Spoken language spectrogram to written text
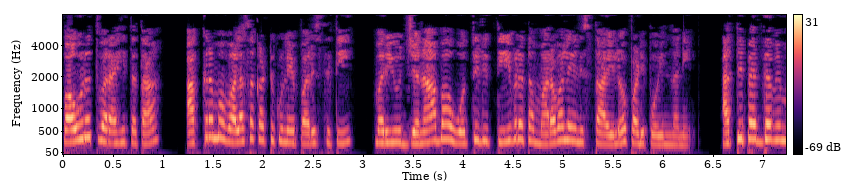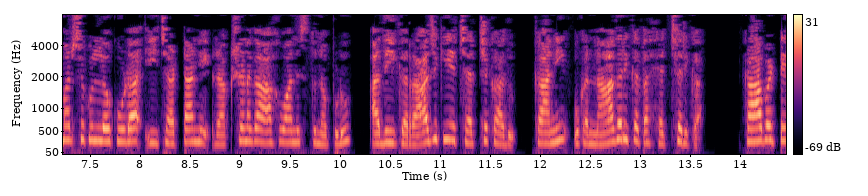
పౌరత్వ రహితత అక్రమ వలస కట్టుకునే పరిస్థితి మరియు జనాభా ఒత్తిడి తీవ్రత మరవలేని స్థాయిలో పడిపోయిందని. అతిపెద్ద విమర్శకుల్లో కూడా ఈ చట్టాన్ని రక్షణగా ఆహ్వానిస్తున్నప్పుడు అది ఇక రాజకీయ చర్చ కాదు కానీ ఒక నాగరికత హెచ్చరిక. కాబట్టి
